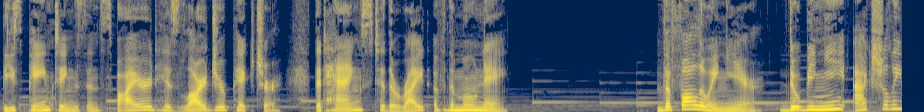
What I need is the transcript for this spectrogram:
These paintings inspired his larger picture that hangs to the right of the Monet. The following year, Daubigny actually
